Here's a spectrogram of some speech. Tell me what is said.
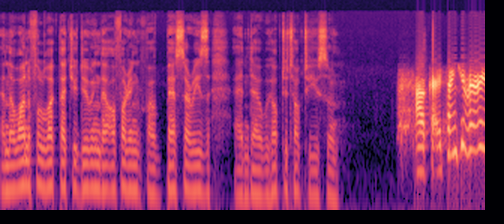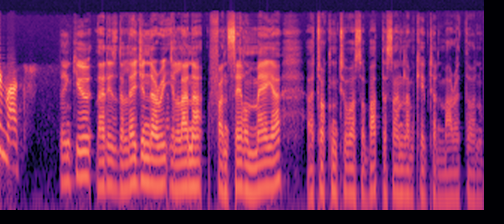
and the wonderful work that you're doing. They're offering uh, bursaries, and uh, we hope to talk to you soon. Okay, thank you very much. Thank you. That is the legendary Elana Van Zyl Meyer uh, talking to us about the Sanlam Cape Town Marathon.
